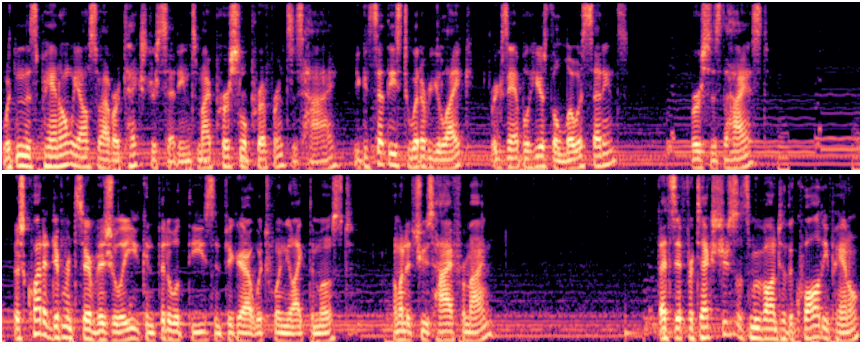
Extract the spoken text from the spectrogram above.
Within this panel, we also have our texture settings. My personal preference is high. You can set these to whatever you like. For example, here's the lowest settings versus the highest. There's quite a difference there visually. You can fiddle with these and figure out which one you like the most. I'm going to choose high for mine. That's it for textures, let's move on to the quality panel.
